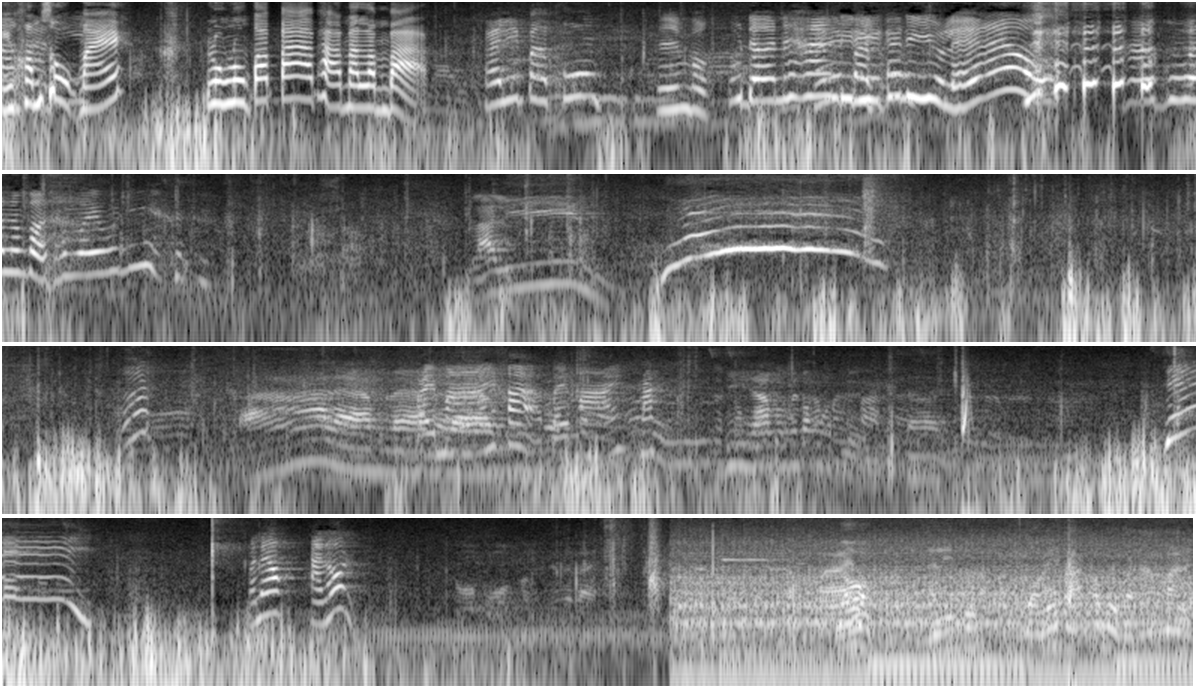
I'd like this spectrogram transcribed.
มีความสุขไหม ลุงลุงป้าป้าพามาลำบากไปรีบปาพุ่งเดินบอกกูเดินในห้างดีๆก็ดีอยู่แล้วพากูมาลำบากทำไมวะเนี่ยลาลินอ่าแรมแรมใบไม้ค่ะใบไม้มาดีนะมันไม่ต้องมาถึงเย้ มาเร็วหานุ่น โลกลาลินดูบอกให้ตาเข้าหมู่กับทางบ้าน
